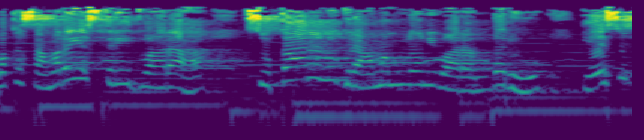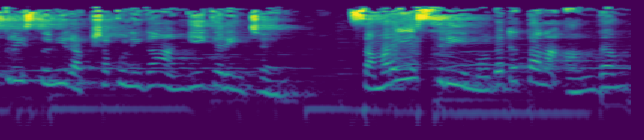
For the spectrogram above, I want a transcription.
ఒక సమరయ స్త్రీ ద్వారా సుకారను గ్రామంలోని వారందరూ యేసుక్రీస్తుని రక్షకునిగా అంగీకరించారు. సమరయ స్త్రీ మొదట తన అందం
